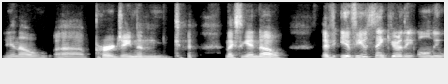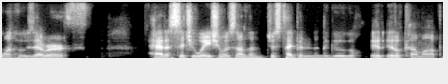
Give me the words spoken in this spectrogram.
you know, uh, purging, and next thing you know, if if you think you're the only one who's ever had a situation with something, just type it into Google. It, it'll come up.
